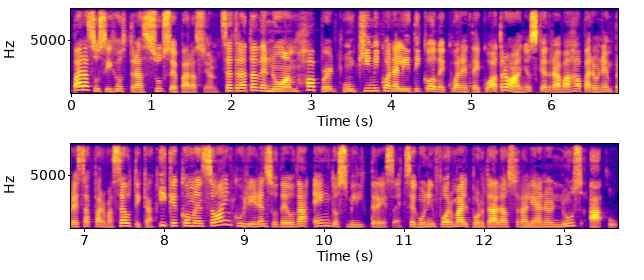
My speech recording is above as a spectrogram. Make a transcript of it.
para sus hijos tras su separación. Se trata de Noam Huppert, un químico analítico de 44 años que trabaja para una empresa farmacéutica y que comenzó a incurrir en su deuda en 2013, según informa el portal australiano News AU.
